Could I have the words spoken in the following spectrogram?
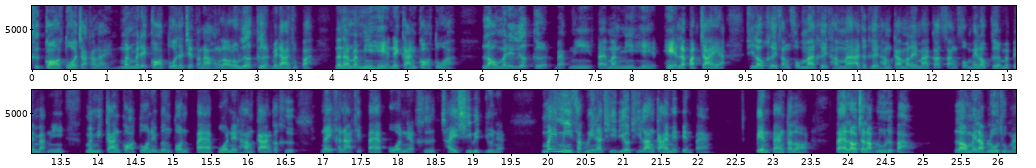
คือก่อตัวจากอะไร มันไม่ได้ก่อตัวจากเจตนาของเรา เราเลือกเกิดไม่ได้ถูกปะดังนั้นมันมีเหตุในการก่อตัว เราไม่ได้เลือกเกิดแบบนี้ แต่มันมีเหตุเหตุและปัจจัยอะที่เราเคยสั่งสมมาเคยทำมาอาจจะเคยทำกรรมอะไรมาก็สั่งสมให้เราเกิดมาเป็นแบบนี้ มันมีการก่อตัวในเบื้องต้น แปรปรวนในท่ามกลางก็คือ ในขณะที่แปรปรวนเนี่ยคือใช้ชีวิตอยู่เนี่ยไม่มีสักวินาทีเดียวที่ร่างกายไม่เปลี่ยนแปลง เปลี่ยนแปลงตลอด แต่เราจะรับรู้หรือเปล่า เราไม่รับรู้ถูกไหม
